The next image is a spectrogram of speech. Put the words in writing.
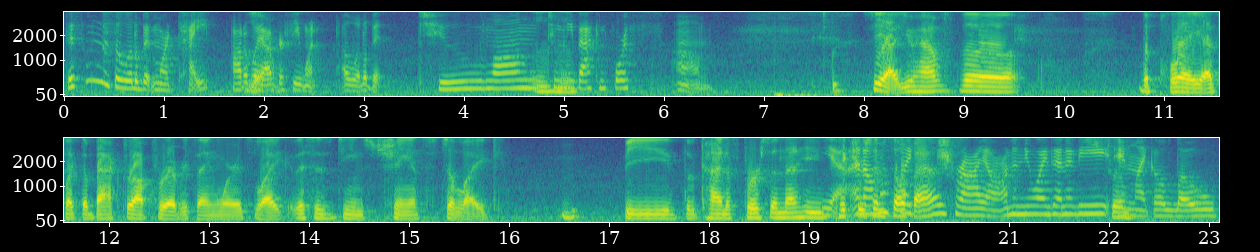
This one was a little bit more tight. Autoboyography went a little bit too long, too Mm-hmm. many back and forths. Um, So yeah, you have the the play as like the backdrop for everything, where it's like this is Dean's chance to like be the kind of person that he yeah, pictures and almost himself like as. try on a new identity in like a low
